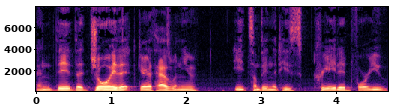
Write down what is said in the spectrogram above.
and the, the joy that Gareth has when you eat something that he's created for you.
